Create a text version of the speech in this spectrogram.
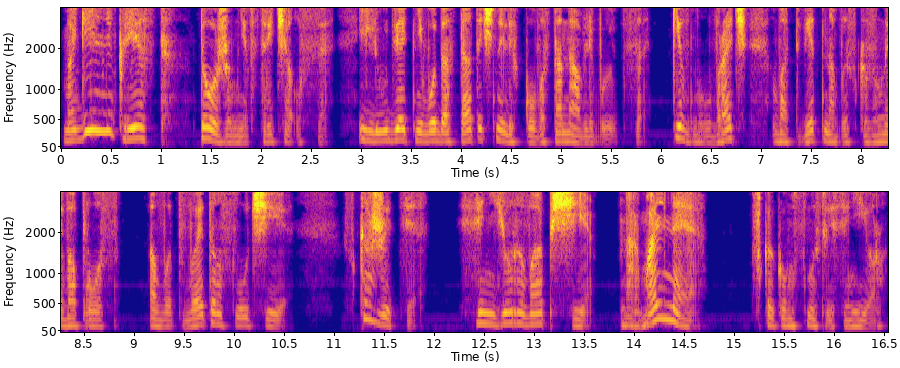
Могильный крест тоже мне встречался, и люди от него достаточно легко восстанавливаются, кивнул врач в ответ на высказанный вопрос. А вот в этом случае... Скажите, сеньора вообще нормальная? В каком смысле сеньор?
